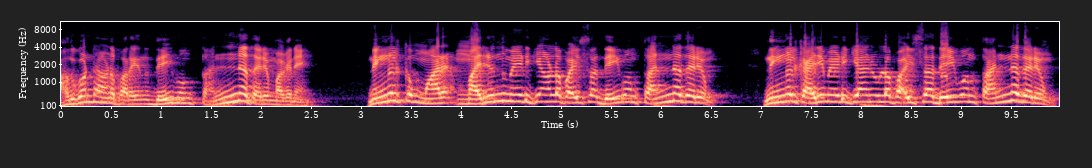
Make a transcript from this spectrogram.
അതുകൊണ്ടാണ് പറയുന്നത് ദൈവം തന്നെ തരും മകനെ. നിങ്ങൾക്ക് മര മരുന്ന് മേടിക്കാനുള്ള പൈസ ദൈവം തന്നെ തരും. നിങ്ങൾക്ക് അരി മേടിക്കാനുള്ള പൈസ ദൈവം തന്നെ തരും.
